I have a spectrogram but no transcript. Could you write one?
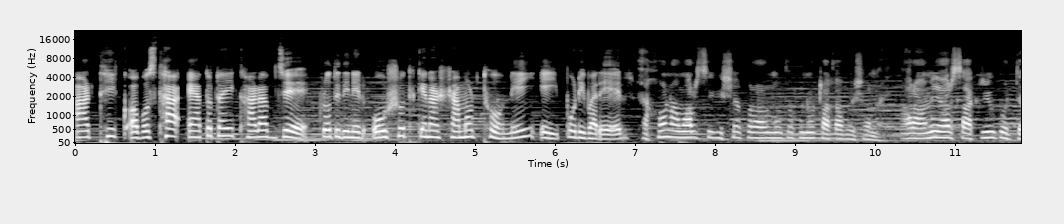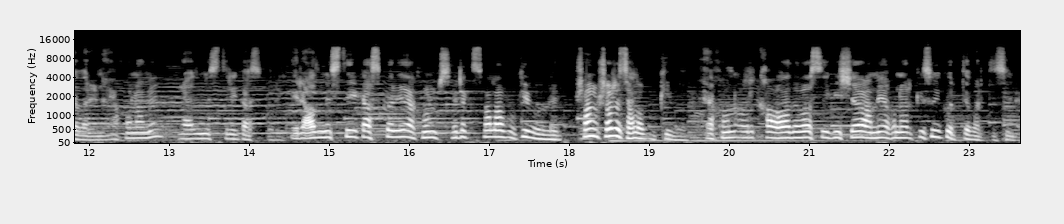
আর্থিক অবস্থা এতটাই খারাপ যে প্রতিদিনের ঔষধ কেনার সামর্থ্য নেই এই পরিবারের। এখন আমার চিকিৎসা করার মতো কোনো টাকা পয়সা নাই। আর আমি আর চাকরিও করতে পারি না। এখন আমি রাজমিস্ত্রি কাজ করি। এই রাজমিস্ত্রি কাজ করি এখন সেটা চালাবো কীভাবে? সংসারে চালাবো কীভাবে? এখন ওর খাওয়া দাওয়া চিকিৎসা আমি এখন আর কিছুই করতে পারতেছি না।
